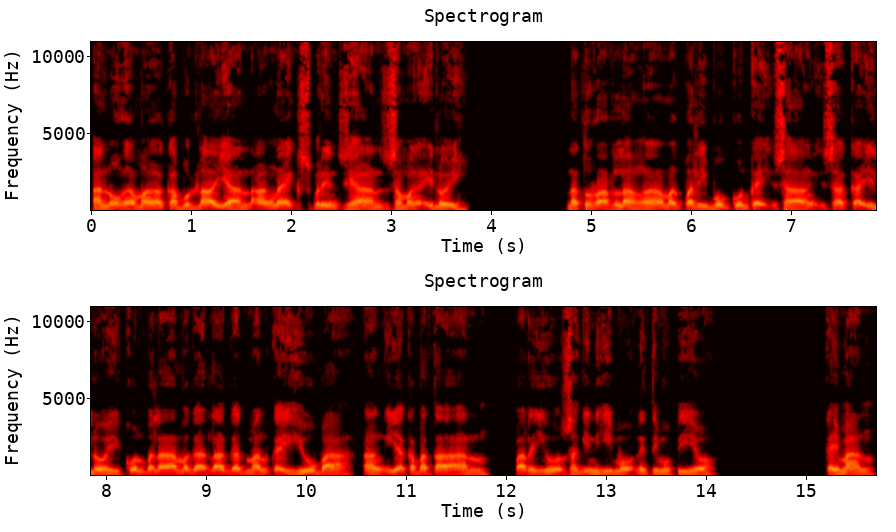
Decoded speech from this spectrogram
Ano nga mga kabudlayan ang naeksperiensyahan sa mga iloy? Natural lang nga magpalibog kung kay isa ang isa ka iloy kung bala magalagad man kay Hiuba ang iya kabataan pareho sa ginhimo ni Timoteo. Kay man,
